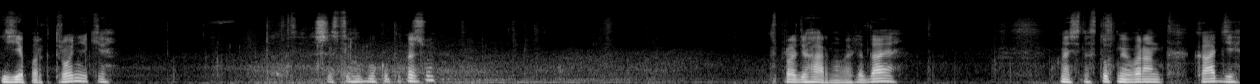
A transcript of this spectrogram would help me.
Є парктроніки. Ще з цього боку покажу. Справді гарно виглядає. Значить, наступний варіант Каді.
